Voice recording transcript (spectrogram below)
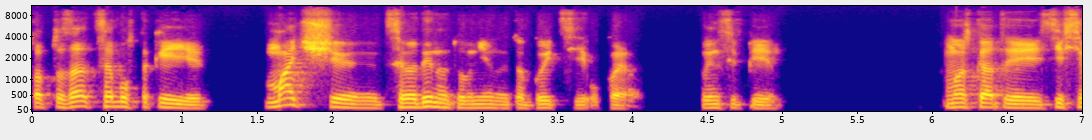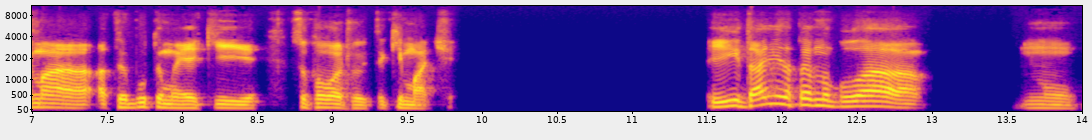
Тобто, це був такий матч е, середини турнірної таблиці УПЛ. В принципі, можна сказати, зі всіма атрибутами, які супроводжують такі матчі. І далі, напевно, була, ну,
